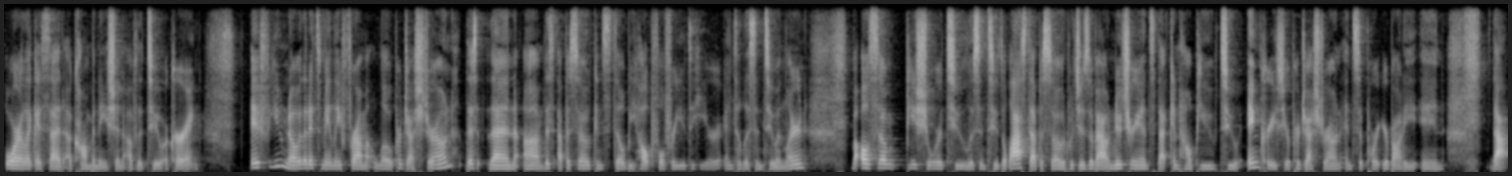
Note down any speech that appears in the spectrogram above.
or, like I said, a combination of the two occurring. If you know that it's mainly from low progesterone, this then um, this episode can still be helpful for you to hear and to listen to and learn. But also be sure to listen to the last episode, which is about nutrients that can help you to increase your progesterone and support your body in that.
